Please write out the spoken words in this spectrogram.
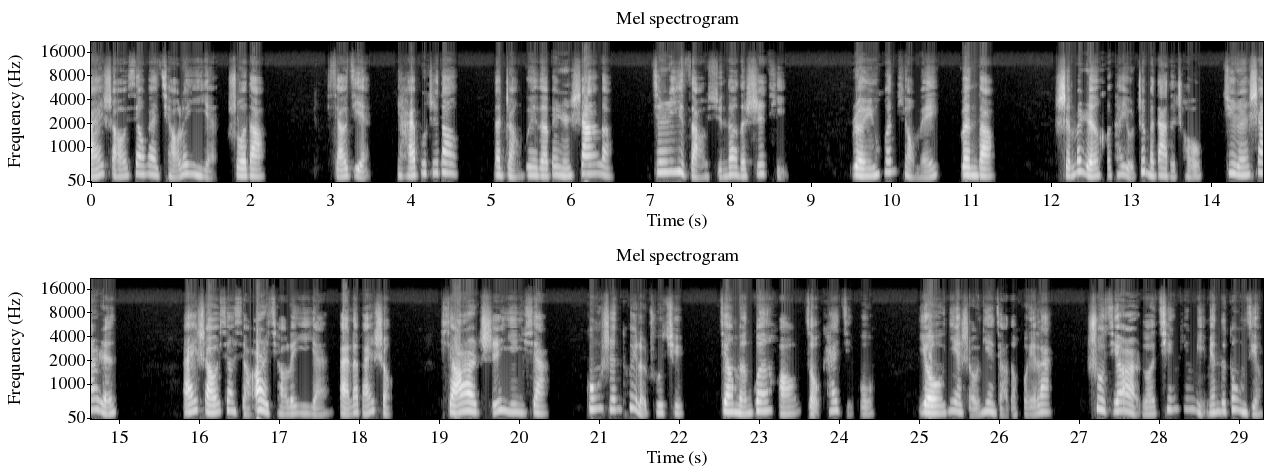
白芍向外瞧了一眼，说道：“小姐，你还不知道，那掌柜的被人杀了，今儿一早寻到的尸体。”阮云欢挑眉问道：“什么人和他有这么大的仇，居然杀人？”白芍向小二瞧了一眼，摆了摆手。小二迟疑一下，躬身退了出去，将门关好，走开几步，又蹑手蹑脚的回来，竖起耳朵倾听里面的动静。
